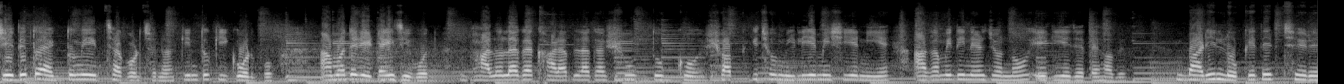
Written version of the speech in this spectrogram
যেতে তো একদমই ইচ্ছা করছে না, কিন্তু কি করব? আমাদের এটাই জীবন। ভালো লাগা, খারাপ লাগা, সুখ, দুঃখ সব কিছু মিলিয়ে মিশিয়ে নিয়ে আগামী দিনের জন্য এগিয়ে যেতে হবে। বাড়ির লোকেদের ছেড়ে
